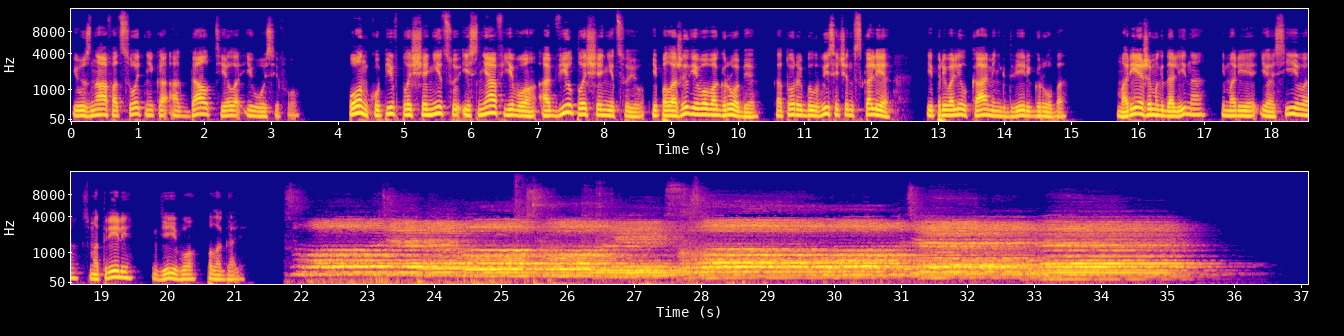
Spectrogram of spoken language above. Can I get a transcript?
и, узнав от сотника, отдал тело Иосифу. Он, купив плащаницу и сняв его, обвил плащаницею и положил его во гробе, который был высечен в скале, и привалил камень к двери гроба. Мария же Магдалина и Мария Иосиева смотрели, где его полагали. Слово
